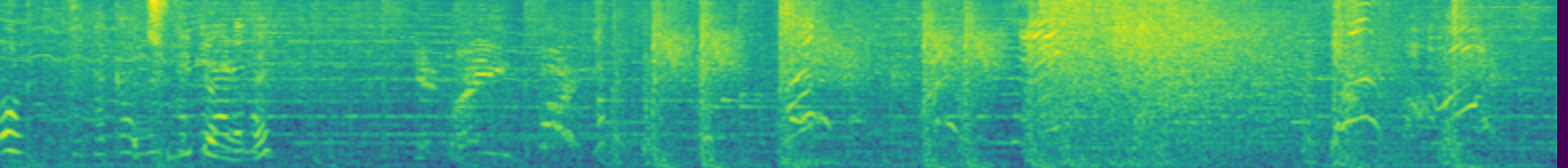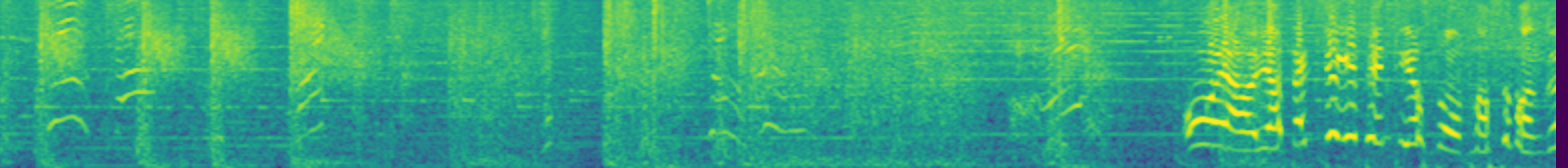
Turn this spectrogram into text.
어, 어. 어 주기병이었네? 야, 야, 땡땡이 팬티였어. 봤어, 방금?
